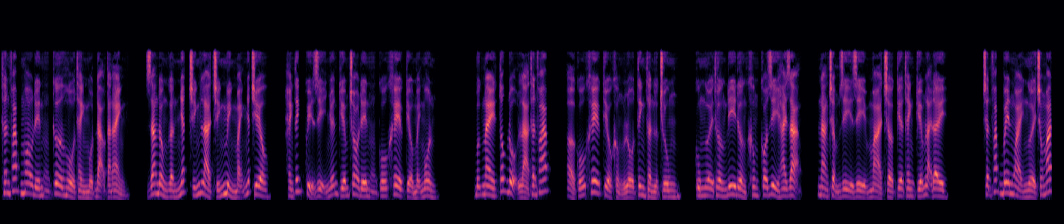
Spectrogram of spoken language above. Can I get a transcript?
thân pháp mau đến cơ hồ thành một đạo tàn ảnh. Giang Đồng gần nhất chính là chính mình mạnh nhất chiêu, hành tích quỷ dị nhuyễn kiếm cho đến cố khê kiểu mệnh môn. Bực này tốc độ là thân pháp, ở cố khê kiểu khổng lồ tinh thần lực chung, cùng người thường đi đường không có gì hai dạng, nàng chậm gì gì mà chờ kia thanh kiếm lại đây. Trận pháp bên ngoài người trong mắt,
